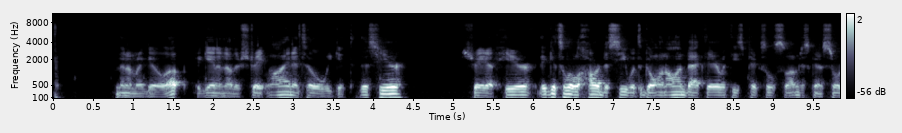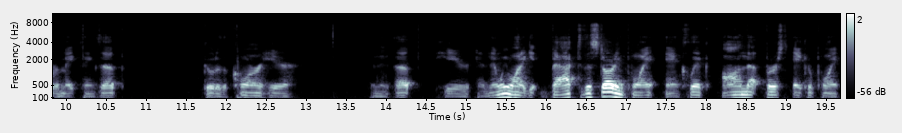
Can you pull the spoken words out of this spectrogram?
And then I'm going to go up, again, another straight line until we get to this here, straight up here. It gets a little hard to see what's going on back there with these pixels, so I'm just going to sort of make things up. Go to the corner here, and then up, here. And then we want to get back to the starting point and click on that first anchor point.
